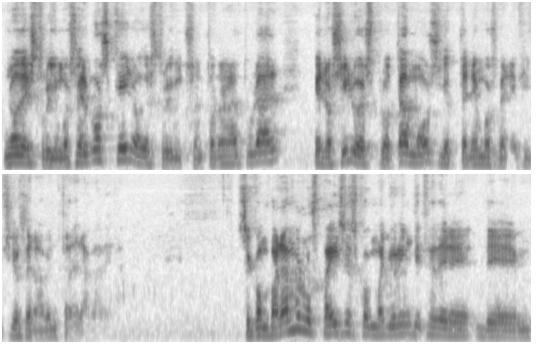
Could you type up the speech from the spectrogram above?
No destruimos el bosque, no destruimos su entorno natural, pero sí lo explotamos y obtenemos beneficios de la venta de la madera. Si comparamos los países con mayor índice de,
